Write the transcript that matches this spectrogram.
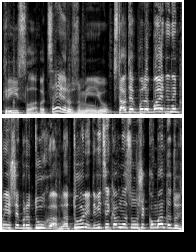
крісла. Оце я розумію. Ставте вподобайки, не пише братуха. В натурі. Дивіться, яка в нас уже команда тут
